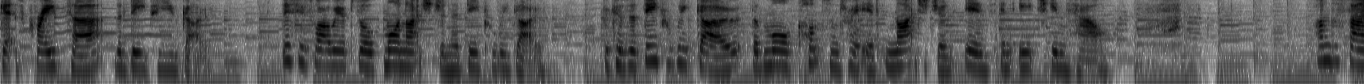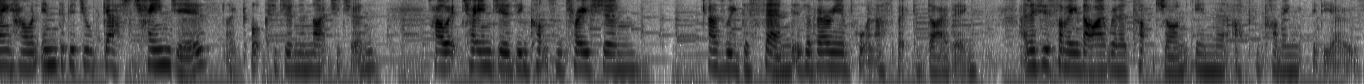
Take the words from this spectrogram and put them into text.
gets greater the deeper you go. This is why we absorb more nitrogen the deeper we go. Because the deeper we go, the more concentrated nitrogen is in each inhale. Understanding how an individual gas changes, like oxygen and nitrogen, how it changes in concentration as we descend is a very important aspect of diving. And this is something that I'm going to touch on in the up and coming videos.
